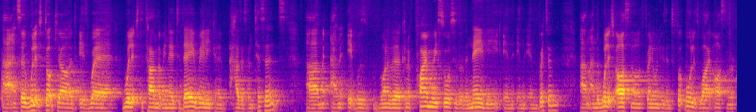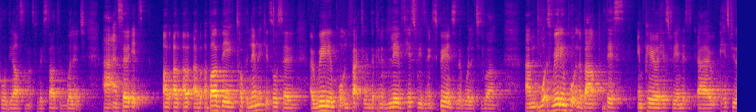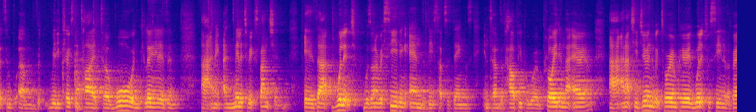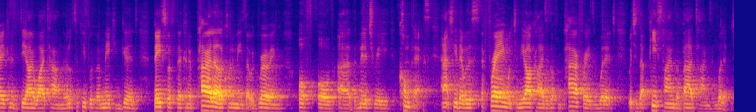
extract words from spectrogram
Uh, and so Woolwich Dockyard is where Woolwich, the town that we know today, really kind of has its antecedents. Um, and it was one of the kind of primary sources of the Navy in, in, in Britain. Um, and the Woolwich Arsenal, for anyone who's into football, is why Arsenal are called the Arsenal. That's where they started in Woolwich. Uh, and so it's above being toponymic, it's also a really important factor in the kind of lived histories and experiences of Woolwich as well. Um, what's really important about this imperial history and this uh, history that's um, really closely tied to war and colonialism uh, and, and, military expansion is that Woolwich was on a receiving end of these types of things in terms of how people were employed in that area. Uh, and actually during the Victorian period, Woolwich was seen as a very kind of DIY town. There were lots of people who were making good based off the kind of parallel economies that were growing off of uh, the military complex. And actually there was a fraying which in the archives is often paraphrased in Woolwich, which is that peace times are bad times in Woolwich.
